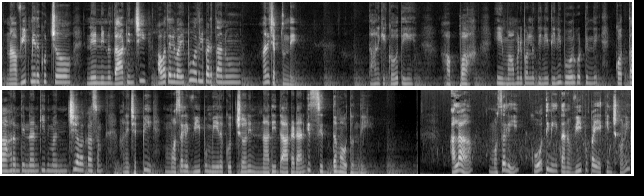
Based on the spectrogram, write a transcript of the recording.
నా వీప్ మీద కూర్చో నేను నిన్ను దాటించి అవతలి వైపు వదిలిపెడతాను అని చెప్తుంది. దానికి కోతి అబ్బా ఈ మామిడి పళ్ళు తిని తిని బోరు కొట్టింది. కొత్త ఆహారం తినడానికి ఇది మంచి అవకాశం అని చెప్పి మొసలి వీపు మీద కూర్చొని నది దాటడానికి సిద్ధమవుతుంది. అలా మొసలి కోతిని తన వీపుపై ఎక్కించుకొని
